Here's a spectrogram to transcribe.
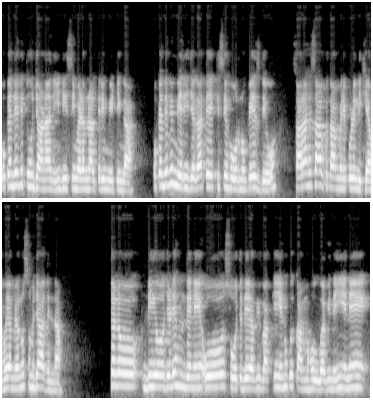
ਉਹ ਕਹਿੰਦੇ ਵੀ ਤੂੰ ਜਾਣਾ ਨਹੀਂ ਡੀਸੀ ਮੈਡਮ ਨਾਲ ਤੇਰੀ ਮੀਟਿੰਗ ਆ। ਉਹ ਕਹਿੰਦੇ ਵੀ ਮੇਰੀ ਜਗ੍ਹਾ ਤੇ ਕਿਸੇ ਹੋਰ ਨੂੰ ਭੇਜ ਦਿਓ। ਸਾਰਾ ਹਿਸਾਬ ਕਿਤਾਬ ਮੇਰੇ ਕੋਲੇ ਲਿਖਿਆ ਹੋਇਆ, ਮੈਂ ਉਹਨੂੰ ਸਮਝਾ ਦਿੰਨਾ। ਚਲੋ ਡੀਓ ਜਿਹੜੇ ਹੁੰਦੇ ਨੇ, ਉਹ ਸੋਚਦੇ ਆ ਵੀ ਵਾਕਈ ਇਹਨੂੰ ਕੋਈ ਕੰਮ ਹੋਊਗਾ ਵੀ ਨਹੀਂ, ਇਹਨੇ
